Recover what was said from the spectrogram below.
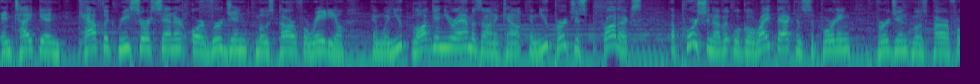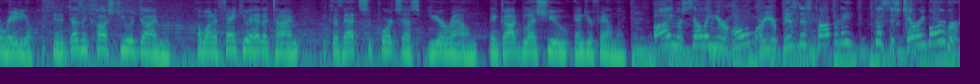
and type in Catholic Resource Center or Virgin Most Powerful Radio. And when you log in your Amazon account and you purchase products, a portion of it will go right back in supporting Virgin Most Powerful Radio, and it doesn't cost you a dime. I want to thank you ahead of time because that supports us year round. May God bless you and your family. Buying or selling your home or your business property? This is Terry Barber.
